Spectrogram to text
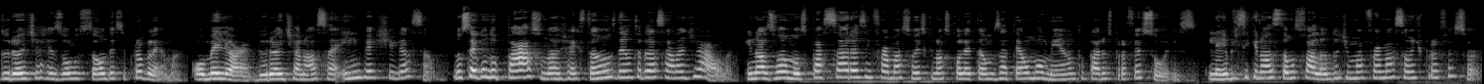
durante a resolução desse problema, ou melhor, durante a nossa investigação. No segundo passo, nós já estamos dentro da sala de aula e nós vamos passar as informações que nós coletamos até o momento para os professores. Lembre-se que nós estamos falando de uma formação de professor.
